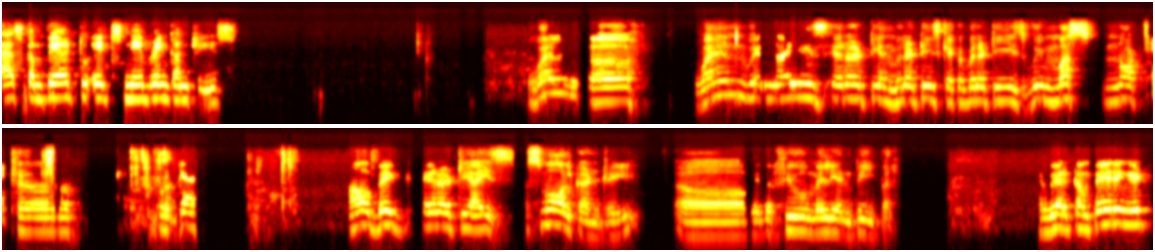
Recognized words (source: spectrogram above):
as compared to its neighboring countries? Well, uh, when we analyze Eritrean military's capabilities, we must not uh, forget how big Eritrea is. A small country uh, with a few million people. And we are comparing it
